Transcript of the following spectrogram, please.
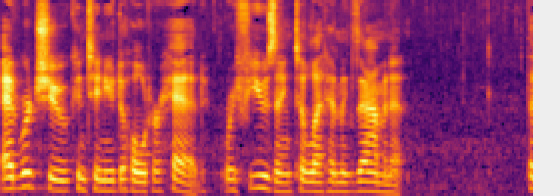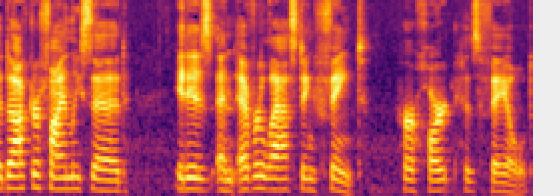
Edward Shue continued to hold her head, refusing to let him examine it. The doctor finally said, It is an everlasting faint her heart has failed.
